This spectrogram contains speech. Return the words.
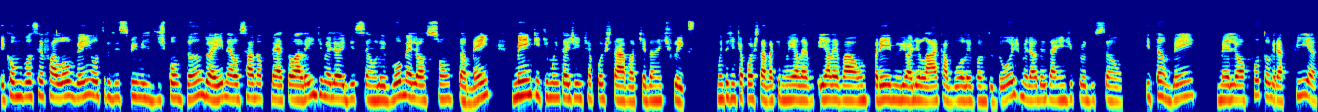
E como você falou, vem outros streams despontando aí, né? O Sound of Metal, além de melhor edição, levou melhor som também. Mank, que muita gente apostava, que é da Netflix, muita gente apostava que não ia, ia levar um prêmio e olha lá, acabou levando dois, melhor design de produção e também melhor fotografia.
